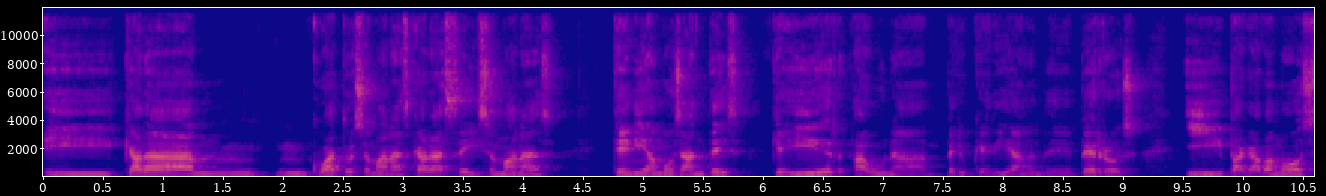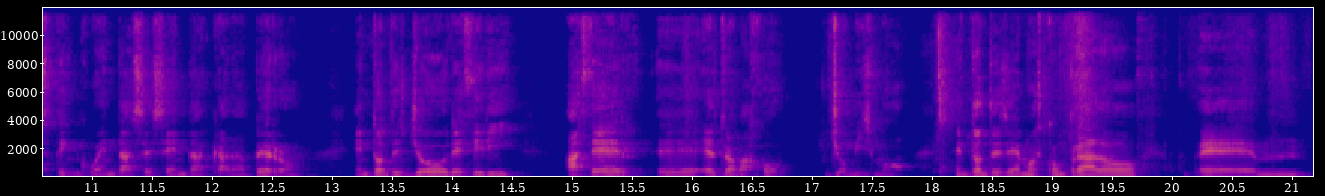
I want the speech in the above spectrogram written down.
y cada mm, cuatro semanas, cada seis semanas, teníamos antes que ir a una peluquería de perros y pagábamos 50, 60 cada perro. Entonces yo decidí hacer eh, el trabajo yo mismo. Entonces hemos comprado em,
